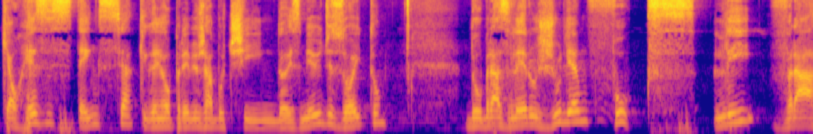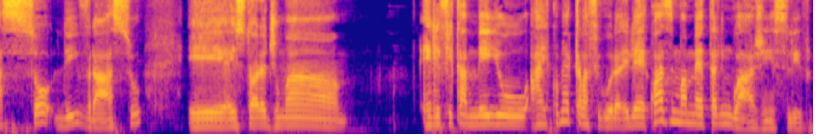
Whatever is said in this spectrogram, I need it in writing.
que é o Resistência, que ganhou o prêmio Jabuti em 2018 do brasileiro Julian Fuchs. Livraço, livraço. E a história de uma. Ele fica meio. Ai, como é aquela figura? Ele é quase uma metalinguagem, esse livro.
